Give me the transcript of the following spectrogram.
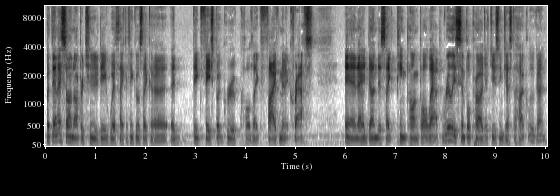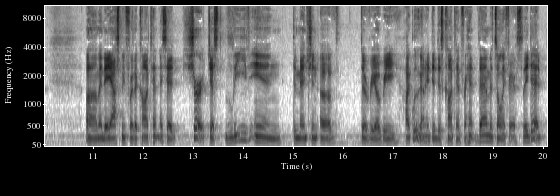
but then I saw an opportunity with like I think it was like a, a big Facebook group called like Five Minute Crafts, and I had done this like ping pong ball lab, really simple project using just a hot glue gun. Um, and they asked me for the content. I said, sure, just leave in the mention of the Ryobi hot glue gun. I did this content for him, them. It's only fair. So they did.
